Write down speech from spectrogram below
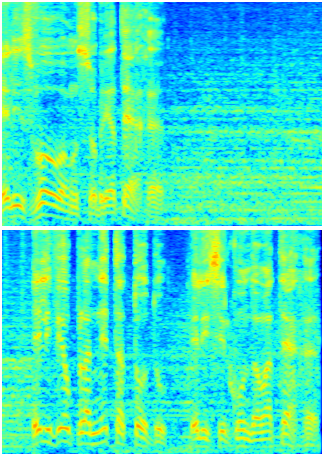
Eles voam sobre a Terra. Ele vê o planeta todo. Eles circundam a Terra.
